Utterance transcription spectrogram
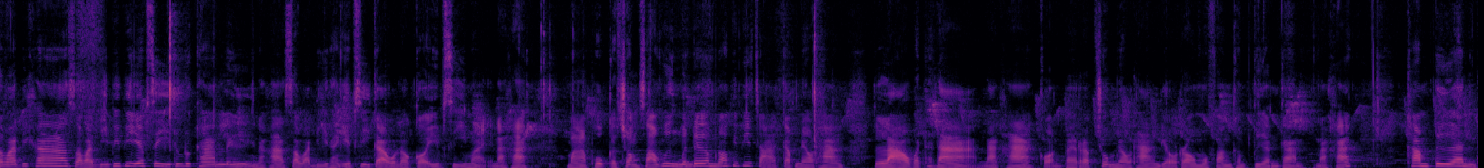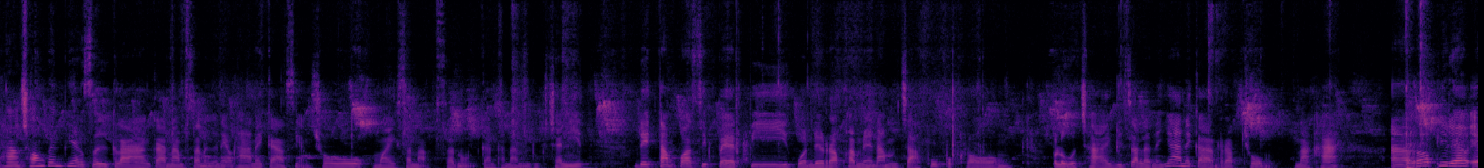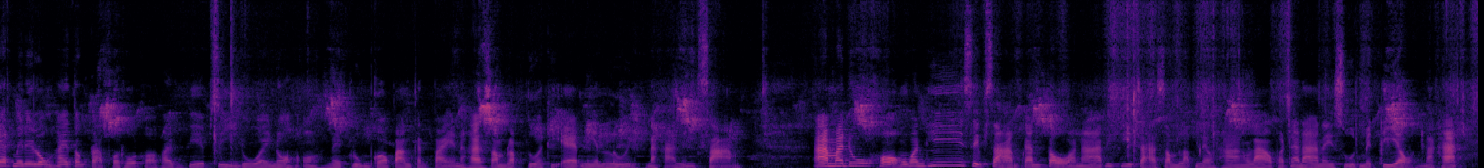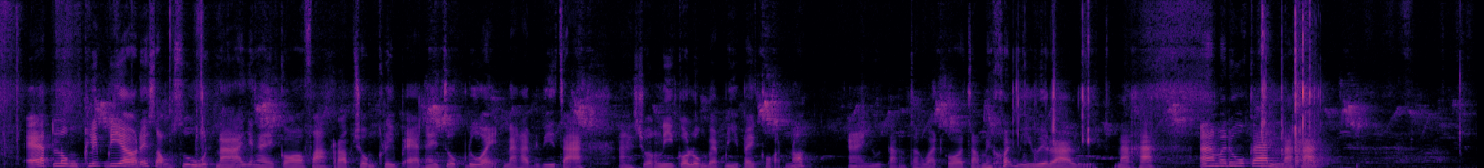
สวัสดีค่ะ สวัสดีพี่พี่ FC ทุกทุกท่านเลยนะคะ สวัสดีทั้ง FC เก่าแล้วก็ FC ใหม่นะคะ มาพบกับช่องสาววึงเหมือนเดิมเนาะพี่พี่จ๋ากับแนวทางลาวพัฒนานะคะ ก่อนไปรับชมแนวทางเดี๋ยวเรามาฟังคำเตือนกันนะคะคำเตือนทางช่องเป็นเพียงสื่อกลางการนำเสนอแนวทางในการเสี่ยงโชค ไม่สนับสนุนการพนันทุกชนิด เด็กต่ำกว่า 18 ปี ควรได้รับคำแนะนำจากผู้ปกครอง โปรดใช้วิจารณญาณในการรับชมนะคะ อ่ารอบที่แล้วแอดไม่ได้ลงให้ต้องกราบขอโทษขออภัยพี่พีเอฟซีด้วยเนาะอ๋อในกลุ่มก็ปังกันไปนะคะสำหรับตัวที่แอดเน้นเลยนะคะหนึ่งสามอ่ามาดูของวันที่ 13 กันต่อนะพี่พี่จ๋าสำหรับแนวทางลาวพัฒนาในสูตรเม็ดเดียวนะคะ แอดลงคลิปเดียวได้ 2 สูตรนะ ยังไงก็ฝากรับชมคลิปแอดให้จบด้วยนะคะ พี่พี่จ๋าอ่าช่วงนี้ก็ลงแบบนี้ไปก่อนเนาะอ่าอยู่ต่างจังหวัดก็จะไม่ค่อยมีเวลาเลยนะคะอ่ามาดูกันนะคะ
